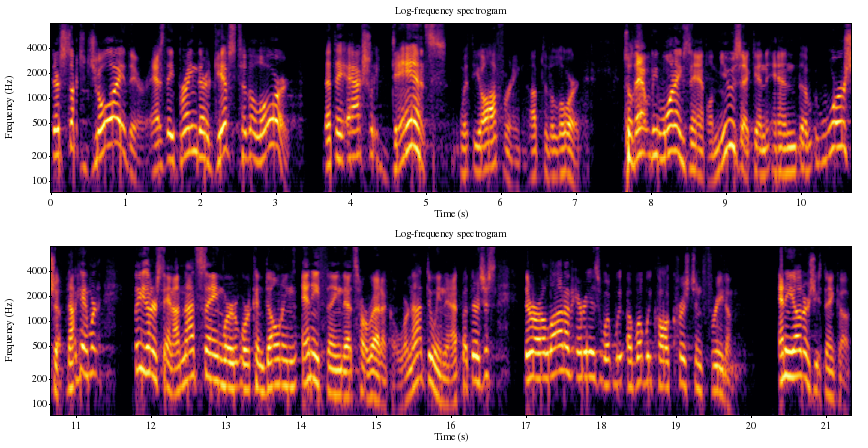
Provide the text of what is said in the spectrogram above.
there's such joy there as they bring their gifts to the Lord that they actually dance with the offering up to the Lord. So that would be one example music and, and worship. Now, again, Please understand, I'm not saying we're, we're condoning anything that's heretical. We're not doing that, but there's just, there are a lot of areas what we, of what we call Christian freedom. Any others you think of?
